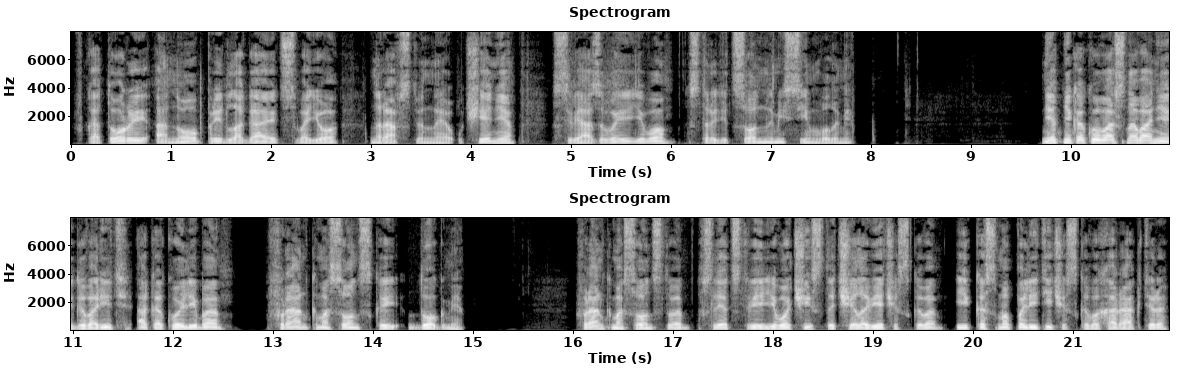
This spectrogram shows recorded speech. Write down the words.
в которой оно предлагает свое нравственное учение — связывая его с традиционными символами. Нет никакого основания говорить о какой-либо франкмасонской догме. Франкмасонство, вследствие его чисто человеческого и космополитического характера,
